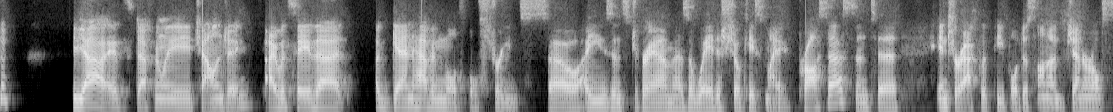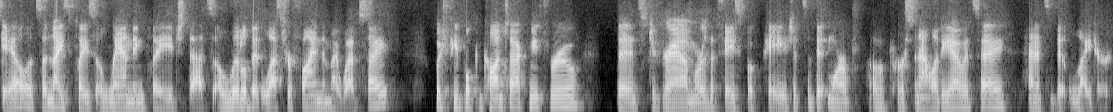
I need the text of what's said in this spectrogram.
yeah, it's definitely challenging. I would say that again, having multiple streams. So I use Instagram as a way to showcase my process and to interact with people just on a general scale. It's a nice place, a landing page that's a little bit less refined than my website, which people can contact me through the Instagram or the Facebook page. It's a bit more of a personality, I would say, and it's a bit lighter.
